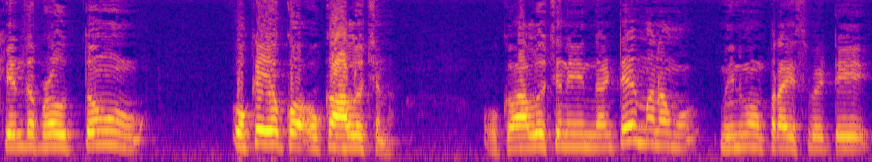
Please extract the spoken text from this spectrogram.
కేంద్ర ప్రభుత్వం ఒకే ఒక ఒక ఆలోచన. ఒక ఆలోచన ఏంటంటే మనము మినిమం ప్రైస్ పెట్టి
